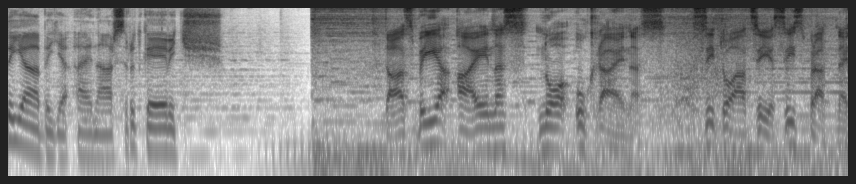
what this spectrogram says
studijā bija Ainārs Rutkevičs. Tās bija ainas no Ukrainas. Situācijas izpratne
